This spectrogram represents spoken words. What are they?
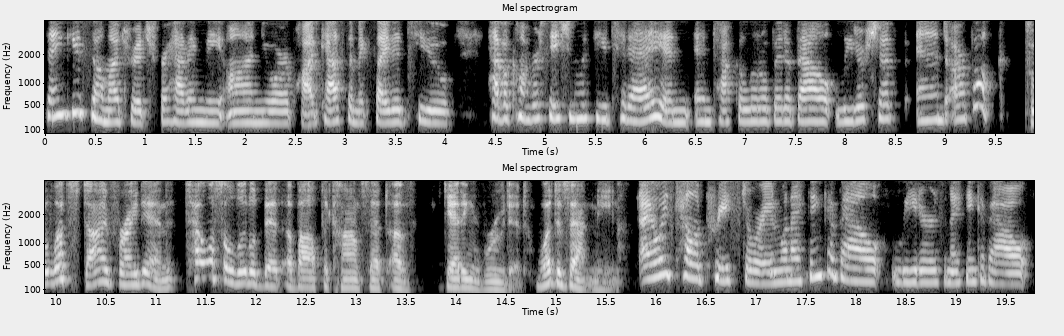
Thank you so much, Rich, for having me on your podcast. I'm excited to have a conversation with you today and, and talk a little bit about leadership and our book. So let's dive right in. Tell us a little bit about the concept of getting rooted. What does that mean? I always tell a pre-story. And when I think about leaders and I think about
